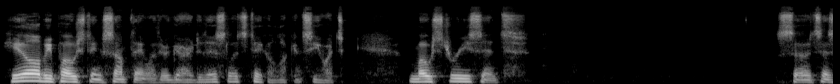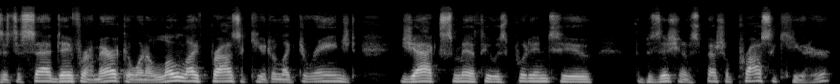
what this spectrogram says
He'll be posting something with regard to this. Let's take a look and see what's most recent. So it says it's a sad day for America when a low life prosecutor like deranged Jack Smith, who was put into the position of special prosecutor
